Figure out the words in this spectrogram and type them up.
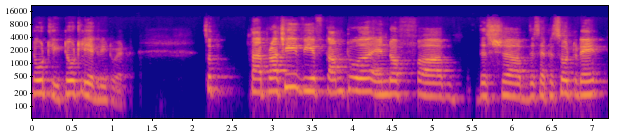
Totally, totally agree to it. So, Prachi, we have come to an end of uh, this uh, this episode today.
